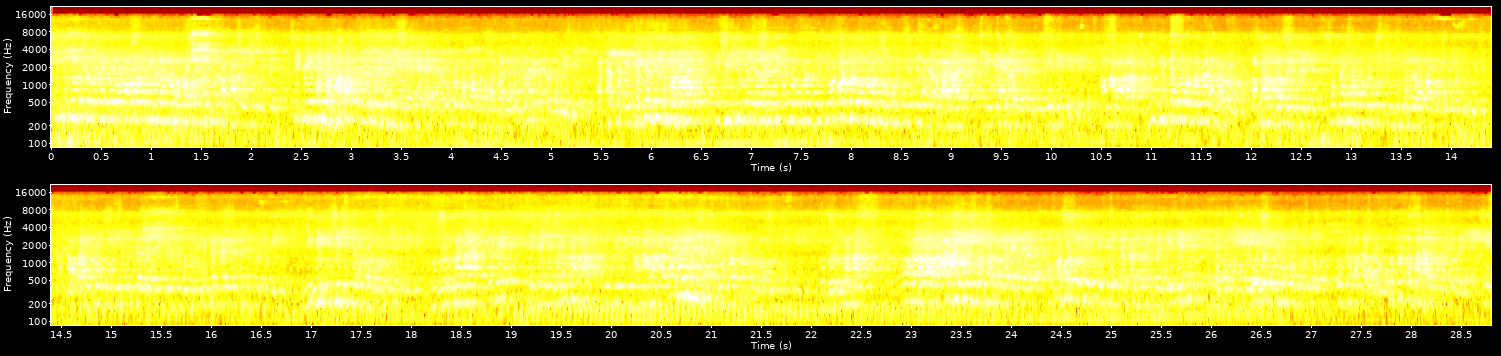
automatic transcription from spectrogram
সুন্দর করে পড়াশোনা এবং গবেষণা কাজ করছে সেখানে হাত তুলে নিয়ে এখন এটা যদি হয় বিশ্ববিদ্যালয়ের শিক্ষকরা যদি কঠোর কর্মসূচিতে যায় এটা আমরা বিভিন্ন প্রমাণ করো বাংলাদেশের সমস্ত বিশ্ববিদ্যালয় আমরা বিশ্ববিদ্যালয়ের নির্দিষ্ট কর্মসূচি ঘোষণা করে সেই ঘোষণা। যদি আমরা চাই না সেই কর্মসূচি ঘোষণা করার আগে সরকারের অবশ্যই বিভিন্ন নেবেন এবং এই বৈষম্য প্রত্যাহার করবে সেই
